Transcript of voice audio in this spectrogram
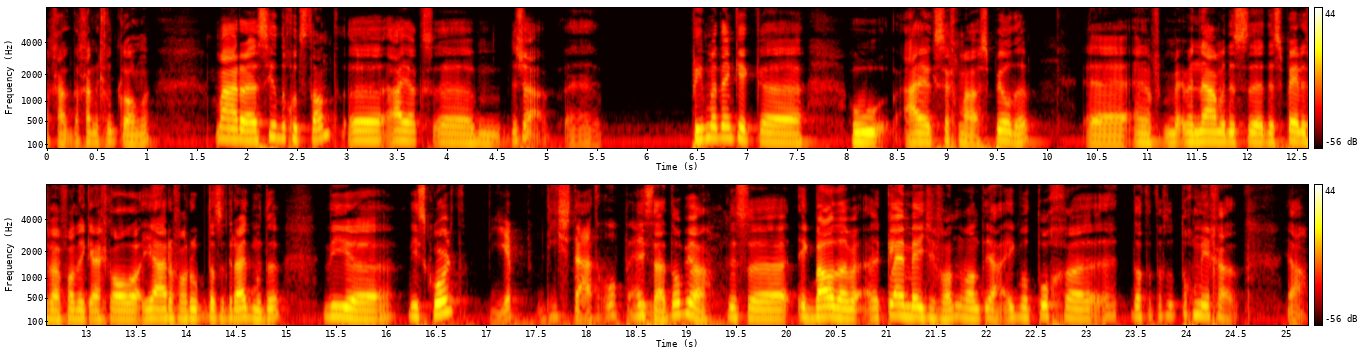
gaat, dat gaat niet goed komen. Maar uh, zielde goed stand, Ajax. Um, dus ja, prima, denk ik hoe Ajax zeg maar speelde. Eh, en met, met name dus eh, de spelers waarvan ik eigenlijk al jaren van roep dat ze eruit moeten. Die, eh, die scoort. Yep, die staat op. En Die staat op, ja. Dus ik bouw daar een klein beetje van. Want ja, ik wil toch dat het toch meer gaat. Ja,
